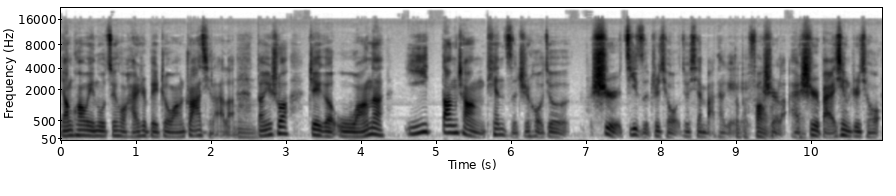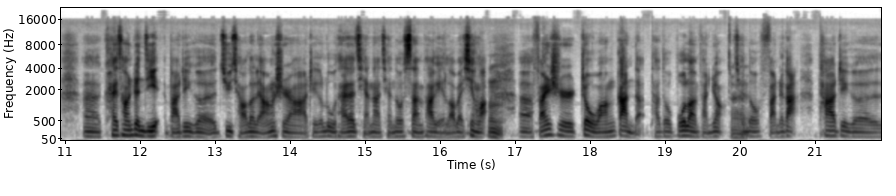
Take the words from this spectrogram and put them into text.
佯狂为奴，最后还是被纣王抓起来了。嗯等于说，这个武王呢，一当上天子之后就。视箕子之囚，就先把他给把他放了释了。哎，是百姓之囚，呃，开仓赈济，把这个巨桥的粮食啊，这个露台的钱呐、全都散发给老百姓了。嗯，呃，凡是纣王干的，他都拨乱反正，哎全都反着干。他这个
